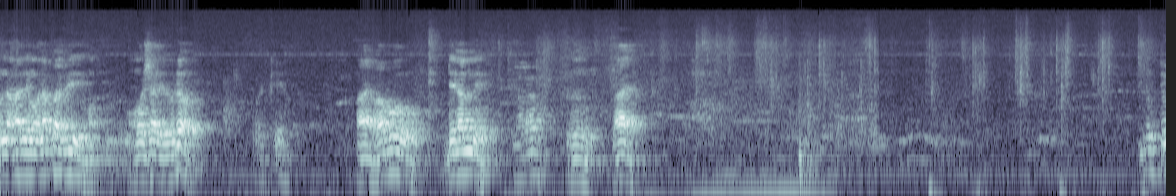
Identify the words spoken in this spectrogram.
una hali mwana pavi moja yoro okay haya babu dena mne Hum, vai. Doctor.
